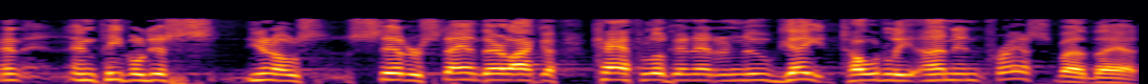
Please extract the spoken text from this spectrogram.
And, and people just, you know, sit or stand there like a calf looking at a new gate, totally unimpressed by that.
